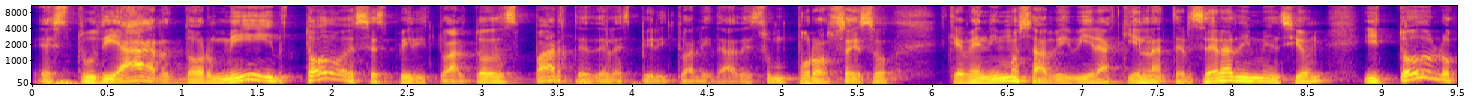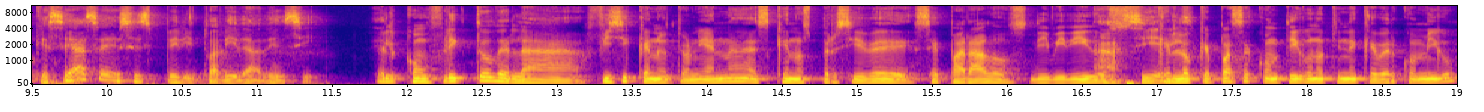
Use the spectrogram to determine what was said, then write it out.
estudiar, dormir, todo es espiritual, todo es parte de la espiritualidad. Es un proceso que venimos a vivir aquí en la tercera dimensión y todo lo que se hace es espiritualidad en sí. El conflicto de la física newtoniana es que nos percibe separados, divididos. Así es. Que lo que pasa contigo no tiene que ver conmigo.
